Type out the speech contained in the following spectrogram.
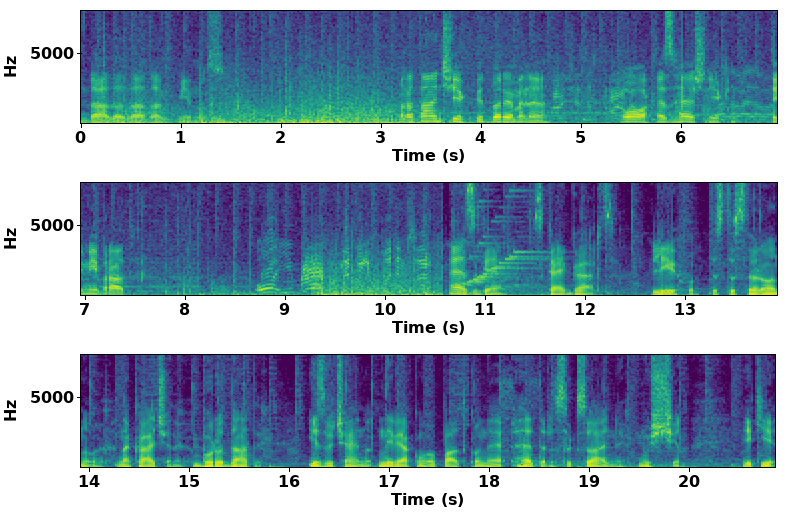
Да, да, да, танк мінус. Братанчик, підбери мене. коротше застроїли. О, СГшник, ти мій брат. Ми бу- будемо зверху. СГ Skyguards. Ліхво тестостеронових, накачаних, бородатих і, звичайно, ні в якому випадку не гетеросексуальних мужчин, які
